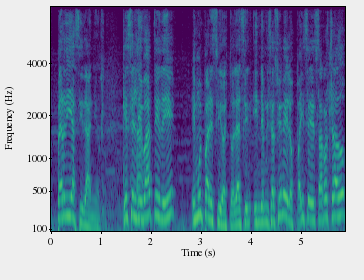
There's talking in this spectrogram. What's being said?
pérdidas y daños. Que es el Ah. debate de. Es muy parecido a esto. Las in- indemnizaciones de los países desarrollados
